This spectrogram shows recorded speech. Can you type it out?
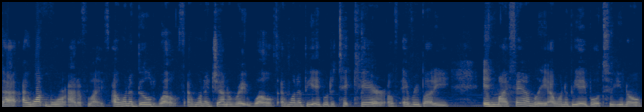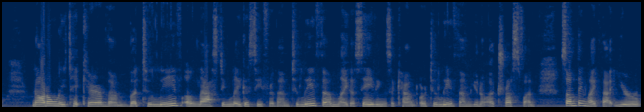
that I want more out of life. I want to build wealth. I want to generate wealth. I want to be able to take care of everybody in my family. I want to be able to, you know, not only take care of them, but to leave a lasting legacy for them, to leave them like a savings account or to leave them, you know, a trust fund, something like that. You're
